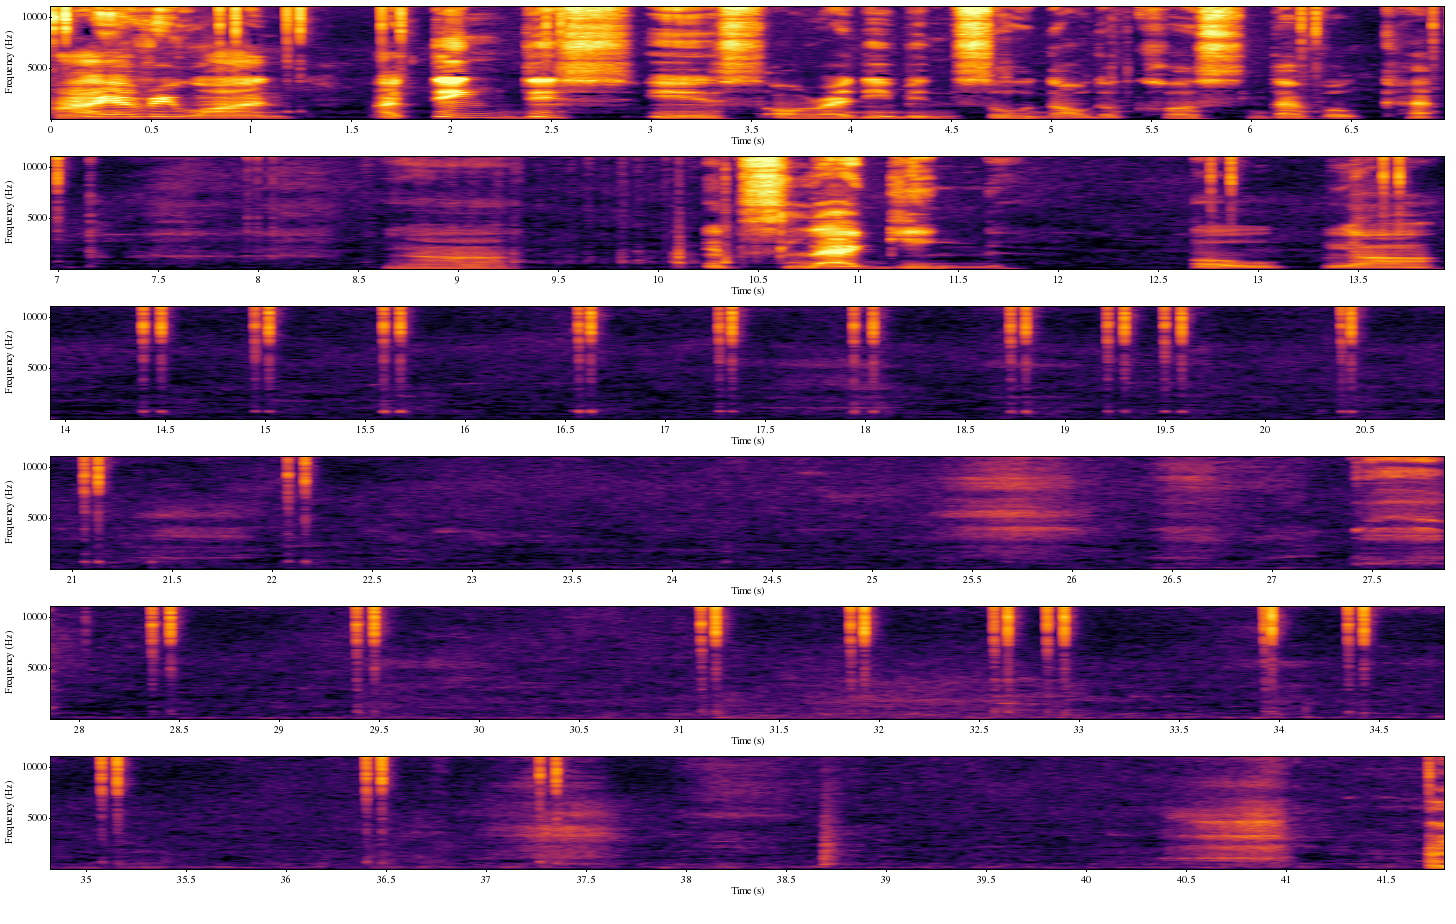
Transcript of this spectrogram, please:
Hi everyone. I think this is already been sold out the Curse Devil cap. Yeah. It's lagging. Oh, yeah.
